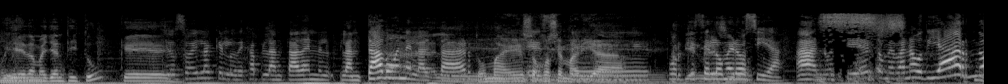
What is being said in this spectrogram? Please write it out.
Oye, en- Damayanti, ¿y tú? ¿Qué? Yo soy la que lo deja plantada en el, plantado en el altar. Toma eso, José Este, María. Porque Bien se lo merecía. Ah, no es cierto, me van a odiar, no.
